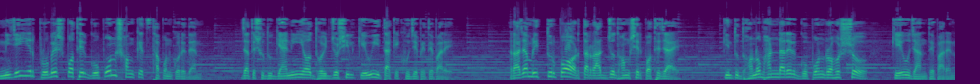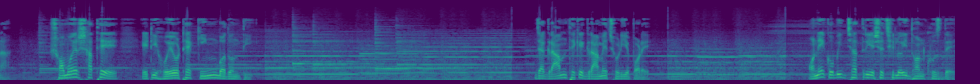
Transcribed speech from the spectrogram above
নিজেই এর প্রবেশপথের গোপন সংকেত স্থাপন করে দেন, যাতে শুধু জ্ঞানী ও ধৈর্যশীল কেউই তাকে খুঁজে পেতে পারে। রাজা মৃত্যুর পর তার রাজ্য ধ্বংসের পথে যায়, কিন্তু ধনভাণ্ডারের গোপন রহস্য কেউ জানতে পারে না। সময়ের সাথে এটি হয়ে ওঠে কিংবদন্তি। যা গ্রাম থেকে গ্রামে ছড়িয়ে পড়ে। অনেক অভিযাত্রী এসেছিল এই ধন খুঁজতে।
